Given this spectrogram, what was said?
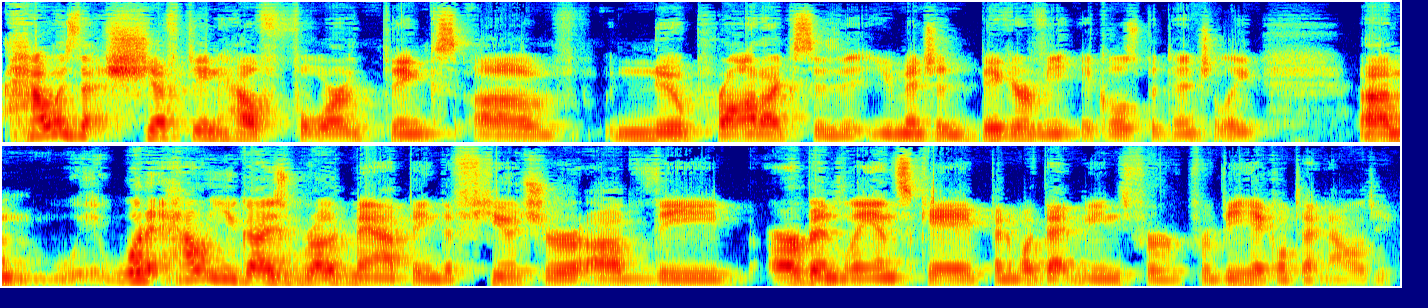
how is that shifting how Ford thinks of new products? Is it you mentioned bigger vehicles potentially? Um, what, how are you guys road mapping the future of the urban landscape and what that means for, for vehicle technology?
